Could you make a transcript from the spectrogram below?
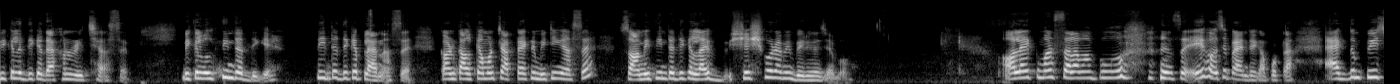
বিকেলের দিকে দেখানোর ইচ্ছা আছে। বিকেল তিনটার দিকে তিনটার দিকে প্ল্যান আছে। কারণ কালকে আমার চারটা একটা মিটিং আছে সো আমি তিনটার দিকে লাইভ শেষ করে আমি বেরিয়ে যাব। ওয়ালাইকুম আসসালাম আপু। এই হচ্ছে প্যান্টের কাপড়টা। একদম পিচ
